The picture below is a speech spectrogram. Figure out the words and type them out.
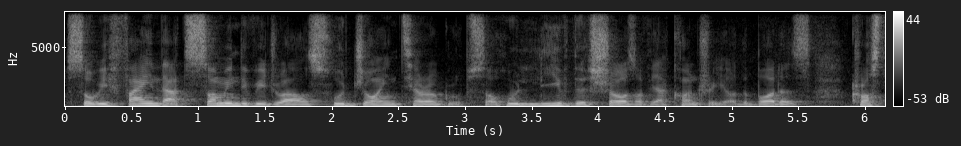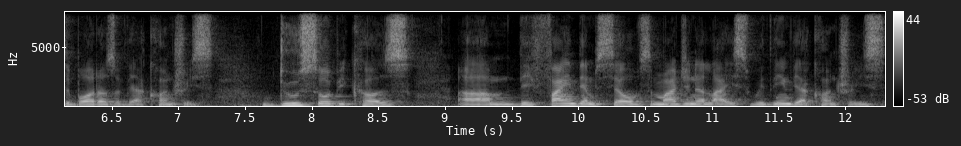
So we find that some individuals who join terror groups or who leave the shores of their country or the borders, cross the borders of their countries, do so because um, they find themselves marginalized within their countries.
